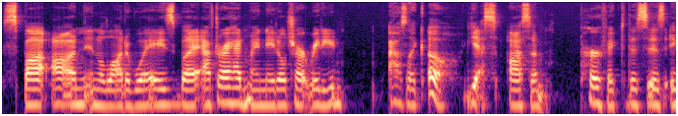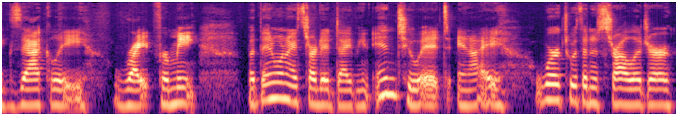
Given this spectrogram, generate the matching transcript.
spot on in a lot of ways, but after I had my natal chart reading, I was like, "Oh, yes, awesome. Perfect. This is exactly right for me." But then when I started diving into it and I worked with an astrologer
